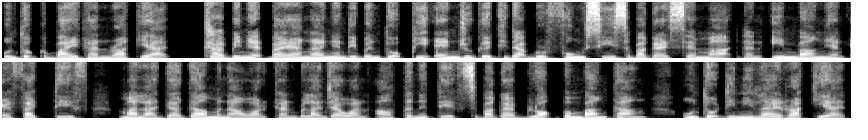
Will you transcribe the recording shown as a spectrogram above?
untuk kebaikan rakyat. Kabinet bayangan yang dibentuk PN juga tidak berfungsi sebagai semak dan imbang yang efektif malah gagal menawarkan belanjawan alternatif sebagai blok pembangkang untuk dinilai rakyat.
